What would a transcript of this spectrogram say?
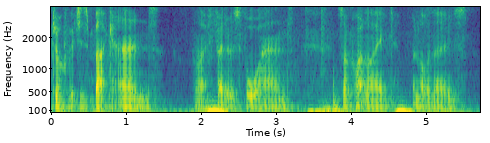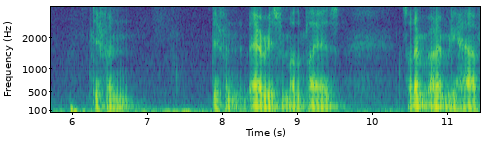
Djokovic's backhand, like Federer's forehand. So I quite like a lot of those different different areas from other players. So I don't I don't really have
